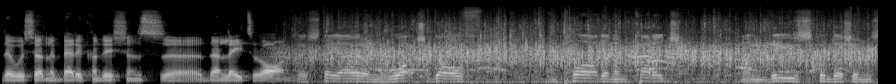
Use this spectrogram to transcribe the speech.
there were certainly better conditions uh, than later on. To stay out and watch golf and plod and encourage in these conditions,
